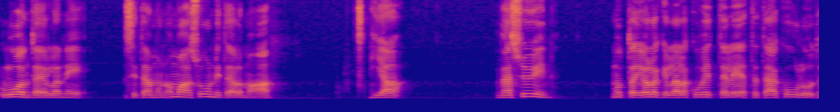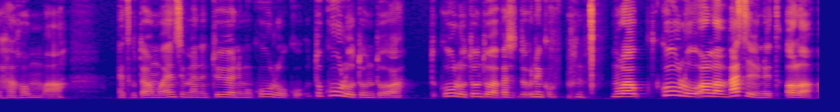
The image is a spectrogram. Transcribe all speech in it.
luonteellani sitä mun omaa suunnitelmaa. Ja väsyin, mutta jollakin lailla kuvittelin, että tämä kuuluu tähän hommaan. Että kun tämä on mun ensimmäinen työ, niin mun kuuluu, kuuluu tuntua, kuuluu tuntua, niin kuin, mulla kuuluu olla väsynyt olo.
